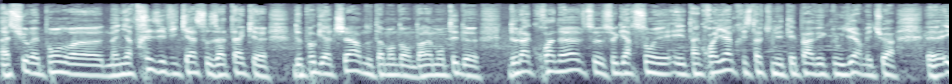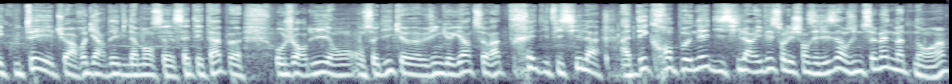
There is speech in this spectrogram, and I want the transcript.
a su répondre euh, de manière très efficace aux attaques de Pogacar, notamment dans, dans la montée de, de la Croix-Neuve. Ce, garçon est, incroyable. Christophe, tu n'étais pas avec nous hier, mais tu as euh, écouté et tu as regardé évidemment cette, étape. Aujourd'hui, on, se dit que Vingegaard sera très difficile à décramponner d'ici l'arrivée sur les Champs-Élysées dans une semaine maintenant. Hein.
